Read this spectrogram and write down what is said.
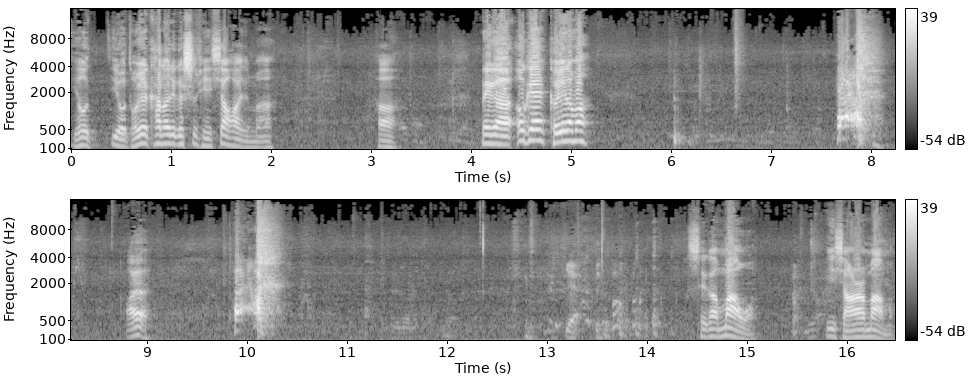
以后有同学看到这个视频，笑话你们啊！啊，那个 OK 可以了吗？哎呀，谁敢骂我？一想二骂吗？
